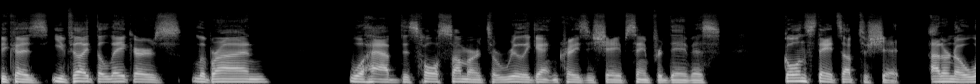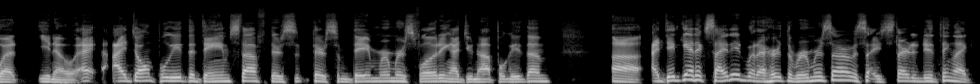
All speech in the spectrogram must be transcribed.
because you feel like the Lakers, LeBron will have this whole summer to really get in crazy shape. Same for Davis. Golden State's up to shit. I don't know what, you know, I, I don't believe the Dame stuff. There's there's some Dame rumors floating. I do not believe them. Uh, I did get excited when I heard the rumors are. I was I started to do the thing like,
